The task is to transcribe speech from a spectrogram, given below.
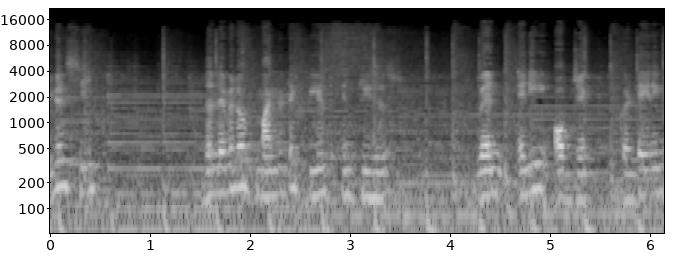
You can see the level of magnetic field increases when any object containing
